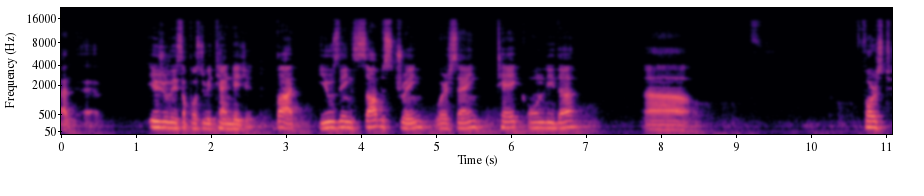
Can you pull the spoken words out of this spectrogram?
Uh, usually supposed to be 10 digit. But using substring, we're saying take only the uh, first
